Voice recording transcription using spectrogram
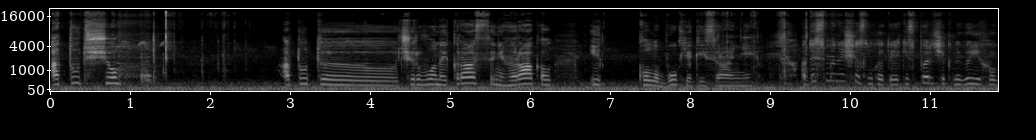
а тут що? А тут е, червоний красень, геракл і колобок якийсь ранній. А десь в мене ще, слухайте, якийсь перчик не виїхав.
